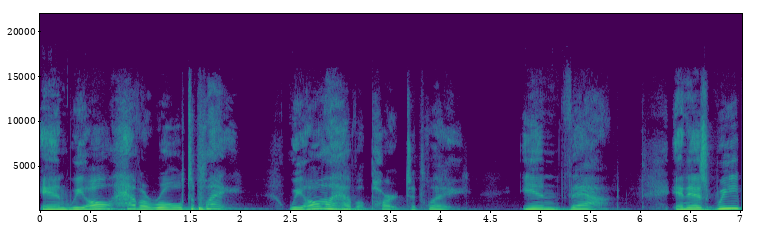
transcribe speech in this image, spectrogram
And we all have a role to play. We all have a part to play in that. And as we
